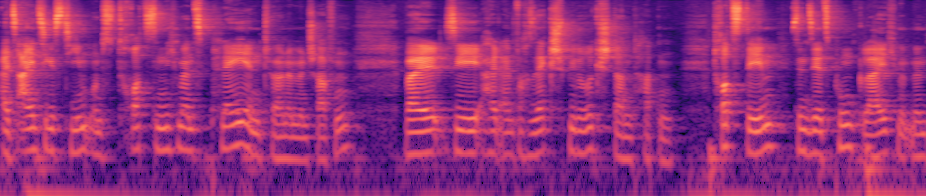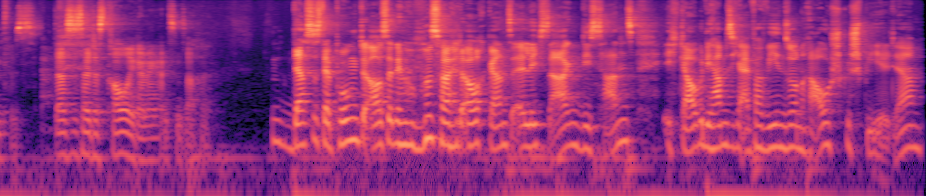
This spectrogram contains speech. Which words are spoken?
als einziges Team und es trotzdem nicht mal ins Play-in-Tournament schaffen, weil sie halt einfach sechs Spiele Rückstand hatten. Trotzdem sind sie jetzt punktgleich mit Memphis. Das ist halt das Traurige an der ganzen Sache. Das ist der Punkt. Außerdem man muss halt auch ganz ehrlich sagen, die Suns, ich glaube, die haben sich einfach wie in so einen Rausch gespielt, ja.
